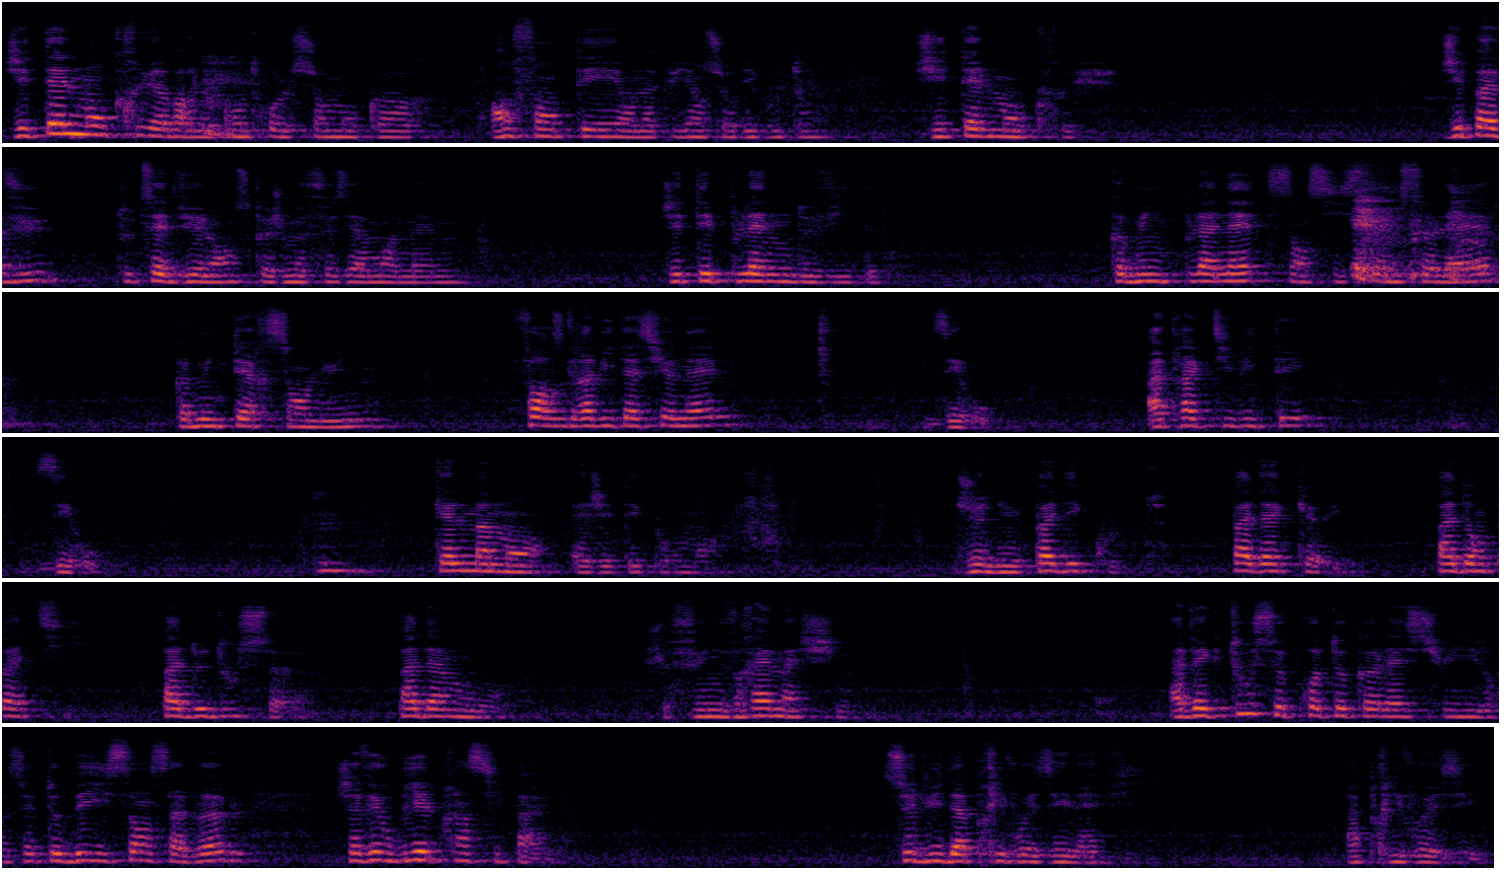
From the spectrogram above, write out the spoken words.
J'ai tellement cru avoir le contrôle sur mon corps, enfanté en appuyant sur des boutons. J'ai tellement cru. J'ai pas vu toute cette violence que je me faisais à moi-même. J'étais pleine de vide. comme une planète sans système solaire, comme une Terre sans lune. Force gravitationnelle Zéro. Attractivité Zéro. Quelle maman ai-je été pour moi? Je n'eus pas d'écoute, pas d'accueil, pas d'empathie, pas de douceur, pas d'amour. Je fus une vraie machine. Avec tout ce protocole à suivre, cette obéissance aveugle, j'avais oublié le principal, celui d'apprivoiser la vie. Apprivoiser.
